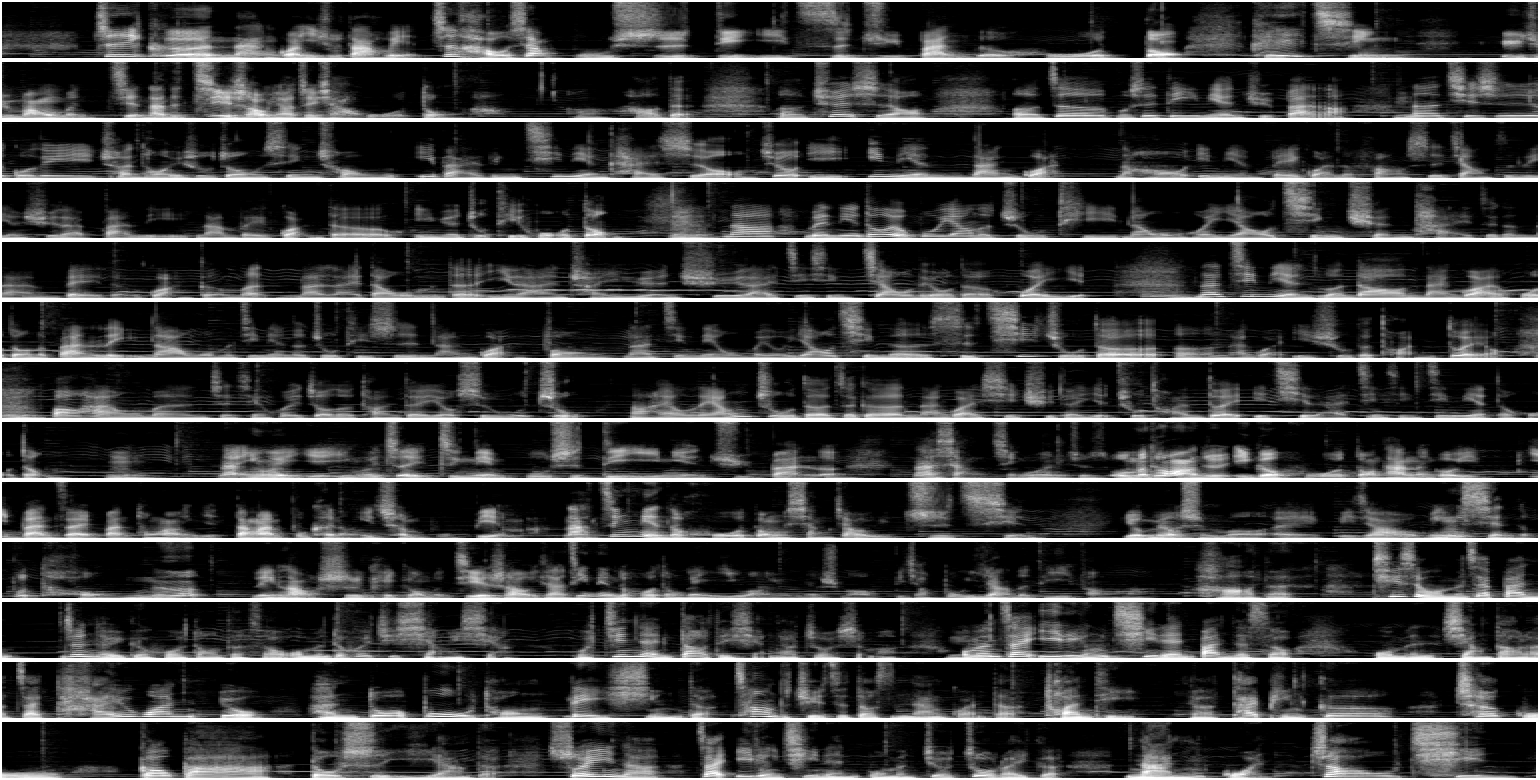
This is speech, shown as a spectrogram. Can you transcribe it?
这个南管艺术大会演，这好像不是第一次举办的活动，可以请玉君帮我们简单的介绍一下这项活动吗？嗯，好的，呃，确实哦，呃，这不是第一年举办了。嗯、那其实国立传统艺术中心从一百零七年开始哦，就以一年南管然后一年北管的方式，这样子连续来办理南北管的音乐主题活动。嗯，那每年都有不一样的主题，那我们会邀请全台这个南北的管哥们来来到我们的宜兰传艺园区来进行交流的汇演。嗯，那今年轮到南管活动的办理，那我们今年的主题是南管风。那今年我们有邀请了十七组的呃南管艺术的团队哦，嗯，包含我们整形会州的团队有十五组。然后还有两组的这个南管戏曲的演出团队一起来进行今年的活动。嗯，那因为也因为这今年不是第一年举办了，嗯、那想请问，就是我们通常就是一个活动，它能够一一办再办，通常也当然不可能一成不变嘛。那今年的活动相较于之前，有没有什么诶比较明显的不同呢？林老师可以跟我们介绍一下今年的活动跟以往有没有什么比较不一样的地方吗？好的，其实我们在办任何一个活动的时候，我们都会去想一想，我今年到底想要做什么。嗯、我们在一零七年办的时候，我们想到了在台湾有很多不同类型的唱的曲子都是南管的团体，呃，太平歌、车鼓、高嘎都是一样的。所以呢，在一零七年我们就做了一个南管招亲。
